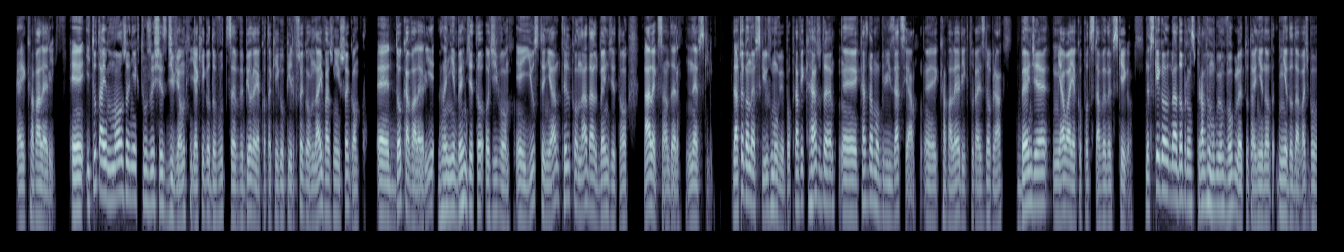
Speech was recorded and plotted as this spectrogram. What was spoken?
e, kawalerii. E, I tutaj może niektórzy się zdziwią, jakiego dowódcę wybiorę jako takiego pierwszego, najważniejszego do kawalerii, ale nie będzie to o dziwo Justynian, tylko nadal będzie to Aleksander Newski. Dlaczego Newski? Już mówię, bo prawie każde, e, każda mobilizacja e, kawalerii, która jest dobra, będzie miała jako podstawę Newskiego. Newskiego na dobrą sprawę mógłbym w ogóle tutaj nie, no, nie dodawać, bo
